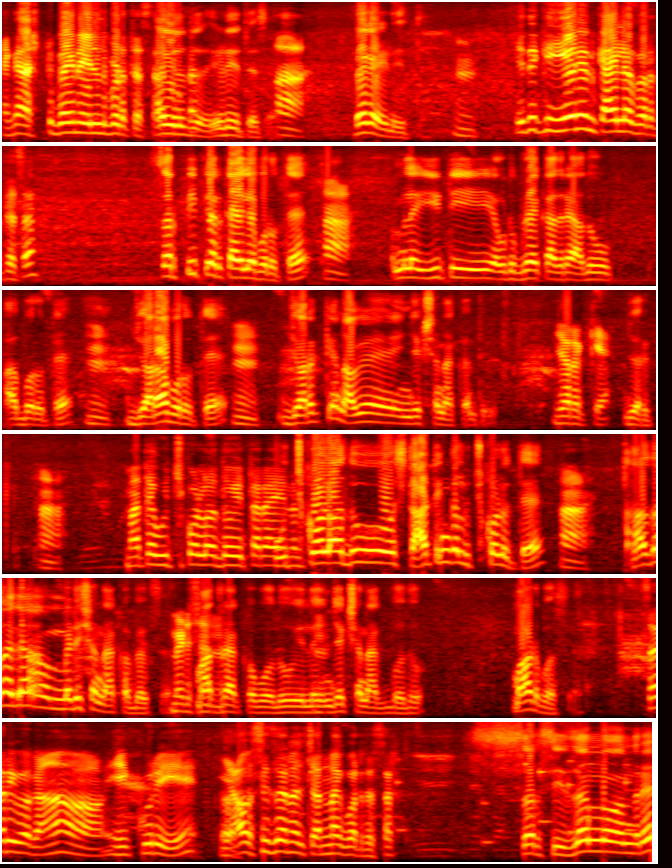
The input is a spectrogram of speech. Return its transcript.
ಯಾಕಂದ್ರೆ ಅಷ್ಟು ಬೇಗ ಇಳಿದು ಬಿಡುತ್ತೆ ಸರ್ ಇಳಿದು ಇಳಿಯುತ್ತೆ ಸರ್. ಬೇಗ ಇಳಿಯುತ್ತೆ. ಇದಕ್ಕೆ ಏನೇನು ಕಾಯಿಲೆ ಬರುತ್ತೆ sir? Sir P P R ಕಾಯಿಲೆ ಬರುತ್ತೆ. ಆಮೇಲೆ ಇ ಟಿ ಔಟ್ ಬ್ರೇಕ್ ಆದ್ರೆ ಅದು ಬರುತ್ತೆ. ಜ್ವರ ಬರುತ್ತೆ. ಜ್ವರಕ್ಕೆ ನಾವೇ ಇಂಜೆಕ್ಷನ್ ಹಾಕಂತೀವಿ. ಜ್ವರಕ್ಕೆ? ಜ್ವರಕ್ಕೆ. ಮತ್ತೆ ಉಚ್ಕೊಳ್ಳೋದು ಈ ತರ ಉಚ್ಕೊಳ್ಳೋದು ಸ್ಟಾರ್ಟಿಂಗ್ ಅಲ್ಲಿ ಉಚ್ಕೊಳ್ಳುತ್ತೆ. ಆದಾಗ ಮೆಡಿಸಿನ್ ಹಾಕೋಬೇಕು ಸರ್ Medicine. ಮಾತ್ರೆ ಹಾಕೋಬಹುದು ಇಲ್ಲ ಇಂಜೆಕ್ಷನ್ ಹಾಕ್ಬೋದು. ಮಾಡ್ಬೋದು ಸರ್ ಸರ್ ಇವಾಗ ಈ ಕುರಿ ಯಾವ ಸೀಸನ್ ಅಲ್ಲಿ ಚೆನ್ನಾಗಿ ಬರುತ್ತೆ ಸರ್ ಸರ್ ಸೀಸನ್ ಅಂದ್ರೆ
